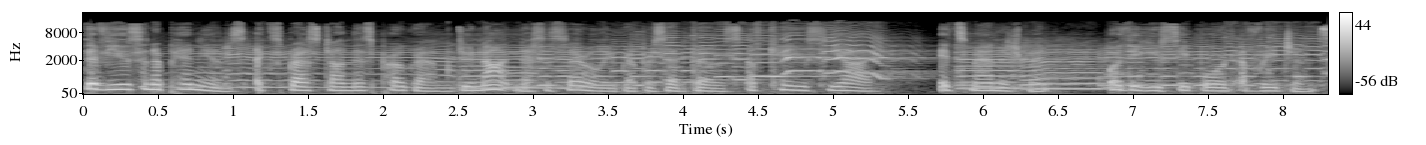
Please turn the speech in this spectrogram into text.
The views and opinions expressed on this program do not necessarily represent those of KUCI, its management, or the UC Board of Regents.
